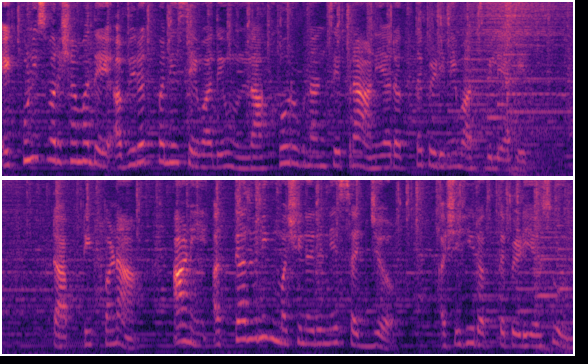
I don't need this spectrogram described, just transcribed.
एकोणीस वर्षामध्ये अविरतपणे सेवा देऊन लाखो रुग्णांचे प्राण या रक्तपेढीने वाचविले आहेत. टापटीपणा आणि अत्याधुनिक मशिनरीने सज्ज अशी ही रक्तपेढी असून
